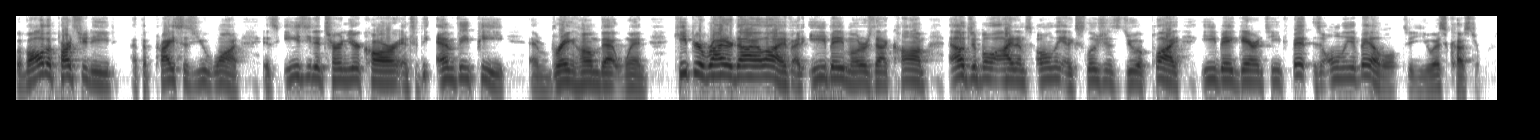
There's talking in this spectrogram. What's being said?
With all the parts you need at the prices you want, it's easy to turn your car into the MVP and bring home that win. Keep your ride or die alive at ebaymotors.com. Eligible items only and exclusions do apply. eBay guaranteed fit is only available to U.S. customers.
